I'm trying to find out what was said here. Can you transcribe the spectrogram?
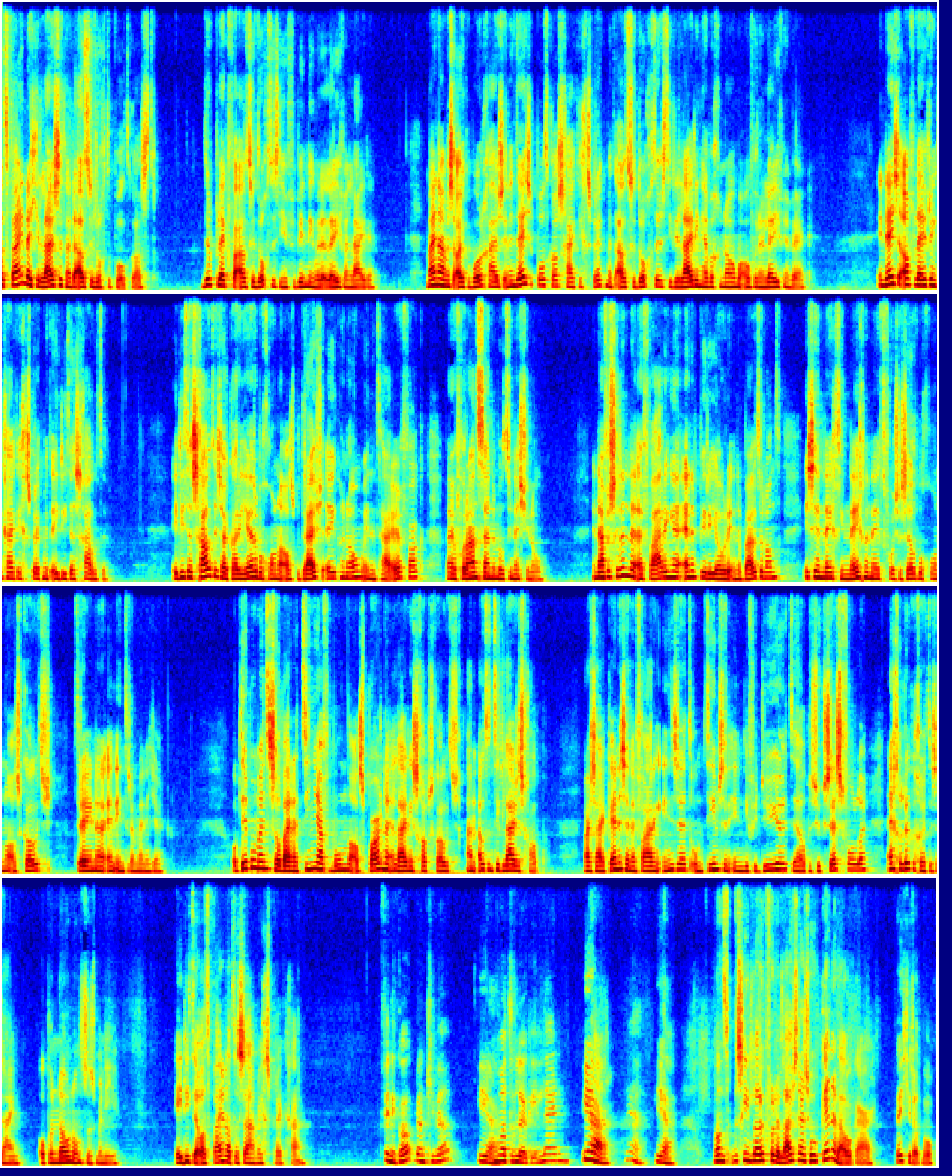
Wat fijn dat je luistert naar de Oudste Dochter podcast. De plek voor oudste dochters die in verbinding willen leven en leiden. Mijn naam is Aike Borghuis en in deze podcast ga ik in gesprek met oudste dochters die de leiding hebben genomen over hun leven en werk. In deze aflevering ga ik in gesprek met Edita Schouten. Edita Schouten is haar carrière begonnen als bedrijfseconoom in het HR-vak bij een vooraanstaande multinational. En na verschillende ervaringen en een periode in het buitenland is ze in 1999 voor zichzelf begonnen als coach, trainer en interim manager. Op dit moment is ze al bijna tien jaar verbonden als partner en leiderschapscoach aan authentiek leiderschap, waar ze haar kennis en ervaring inzet om teams en individuen te helpen succesvoller en gelukkiger te zijn, op een no-nonsense manier. Edita, wat fijn dat we samen in gesprek gaan. Vind ik ook, dankjewel. Ja. Wat een leuke inleiding. Ja, ja. ja. Want misschien leuk voor de luisteraars, hoe kennen wij elkaar? Weet je dat nog?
